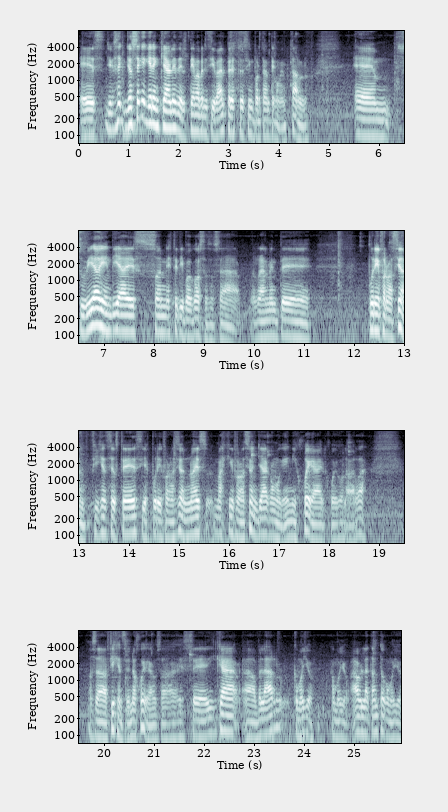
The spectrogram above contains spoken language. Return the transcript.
es... Yo sé, yo sé que quieren que hable del tema principal, pero esto es importante comentarlo. Em, su vida hoy en día es, son este tipo de cosas. O sea, realmente pura información. Fíjense ustedes si es pura información. No es más que información, ya como que ni juega el juego, la verdad. O sea, fíjense, no juega. O sea, se dedica a hablar como yo. Como yo. Habla tanto como yo.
